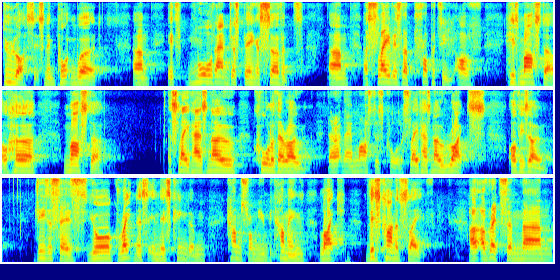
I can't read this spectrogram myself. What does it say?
doulos. It's an important word. Um, it's more than just being a servant. Um, a slave is the property of his master or her master. A slave has no call of their own, they're at their master's call. A slave has no rights of his own. Jesus says, Your greatness in this kingdom comes from you becoming like this kind of slave. I've read some um,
